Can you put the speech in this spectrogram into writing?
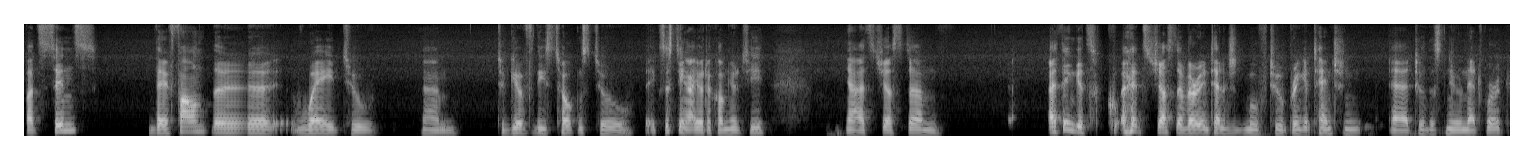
But since they found the way to um, to give these tokens to the existing IOTA community, yeah, it's just um, I think it's it's just a very intelligent move to bring attention uh, to this new network.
